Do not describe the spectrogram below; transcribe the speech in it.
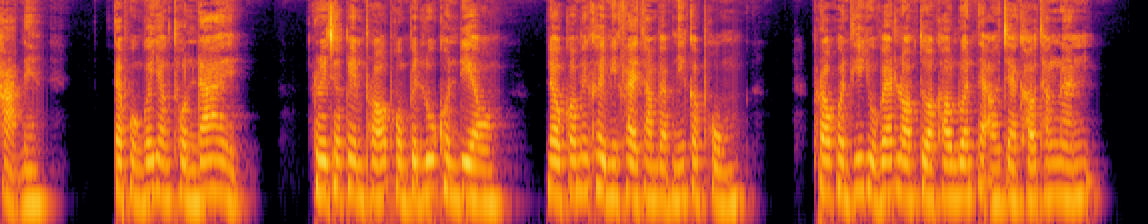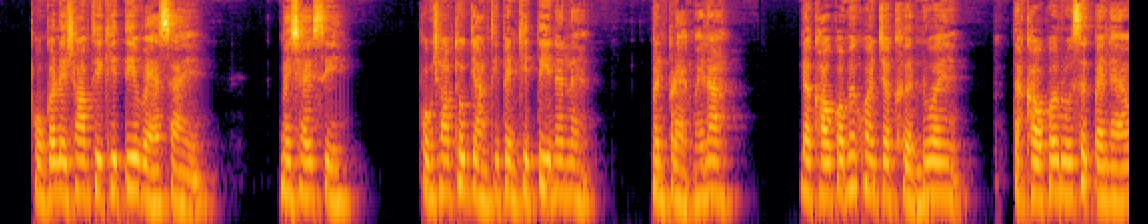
ขาดเนี่ย แต่ผมก็ยังทนได้ หรือจะเป็นเพราะผมเป็นลูกคนเดียว แล้วก็ไม่เคยมีใครทำแบบนี้กับผม เพราะคนที่อยู่แวดล้อมตัวเขาล้วนแต่เอาใจเขาทั้งนั้น ผมก็เลยชอบที่คิตตี้แหวใส่ ไม่ใช่สิ ผมชอบทุกอย่างที่เป็นคิตตี้นั่นแหละ มันแปลกไหมล่ะ แล้วเขาก็ไม่ควรจะเขินด้วย แต่เขาก็รู้สึกไปแล้ว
